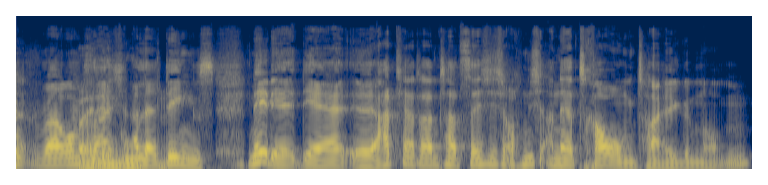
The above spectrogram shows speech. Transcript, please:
warum sage ich allerdings? Nee, der der äh, hat ja dann tatsächlich auch nicht an der Trauung teilgenommen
